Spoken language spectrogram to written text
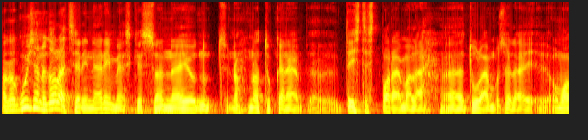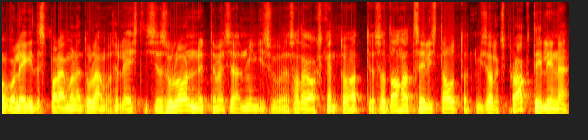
aga kui sa nüüd oled selline ärimees, kes on jõudnud noh, natukene teistest paremale äh, tulemusele, oma kolleegidest paremale tulemusele Eestis ja sul on, ütleme seal mingisugune sada kakskümmend tuhat ja sa tahad sellist autot, mis oleks praktiline.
